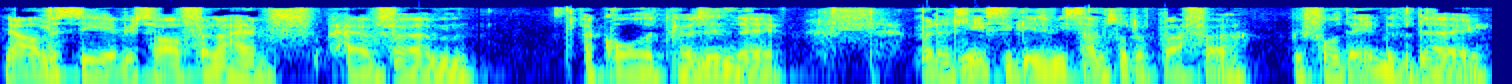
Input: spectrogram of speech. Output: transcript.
Now, obviously, every so often I have, have, um, a call that goes in there, but at least it gives me some sort of buffer before the end of the day.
